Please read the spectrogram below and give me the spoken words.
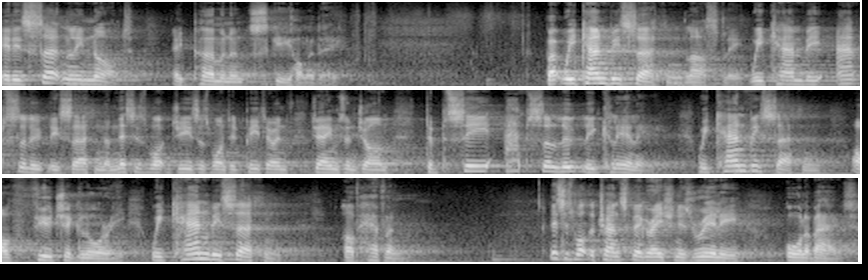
It is certainly not a permanent ski holiday. But we can be certain, lastly, we can be absolutely certain, and this is what Jesus wanted Peter and James and John to see absolutely clearly. We can be certain of future glory. We can be certain of heaven. This is what the Transfiguration is really all about.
